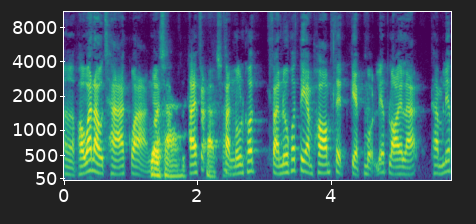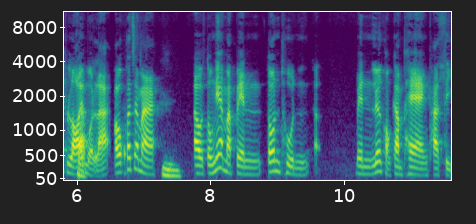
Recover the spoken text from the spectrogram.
เออเพราะว่าเราช้ากว่าสุดท้ายฝั่งนู้นเขาฝั่งนู้นเขาเตรียมพร้อมเสร็จเก็บหมดเรียบร้อยแล้วทำเรียบร้อยหมดแล้วเขาก็จะมาเอาตรงเนี้ยมาเป็นต้นทุนเป็นเรื่องของกำแพงภาษี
